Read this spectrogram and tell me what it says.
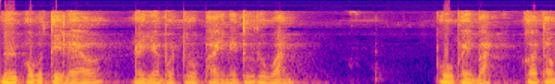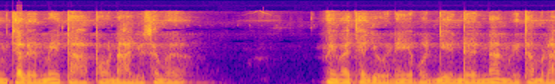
โดยปกติแล้ว ในยบททั่วไปในทุกๆวัน ผู้ไปบัติก็ต้องเจริญเมตตาภาวนาอยู่เสมอ ไม่ว่าจะอยู่ในยบทยืนเดินนั่งหรือทำอะไร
